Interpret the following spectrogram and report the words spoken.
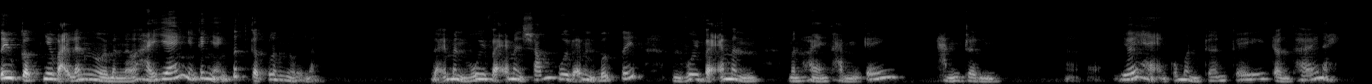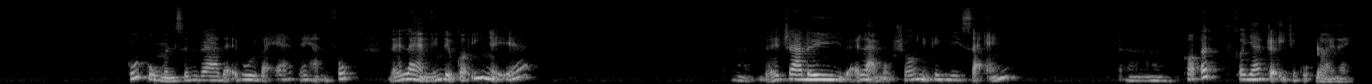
tiêu cực như vậy lên người mình nữa, hãy dán những cái nhãn tích cực lên người mình. Để mình vui vẻ mình sống, vui vẻ mình bước tiếp, mình vui vẻ mình mình hoàn thành cái hành trình, à, giới hạn của mình trên cái trần thế này. Cuối cùng mình sinh ra để vui vẻ, để hạnh phúc, để làm những điều có ý nghĩa. Để ra đi, để lại một số những cái di sản, ờ, có ích, có giá trị cho cuộc đời này.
